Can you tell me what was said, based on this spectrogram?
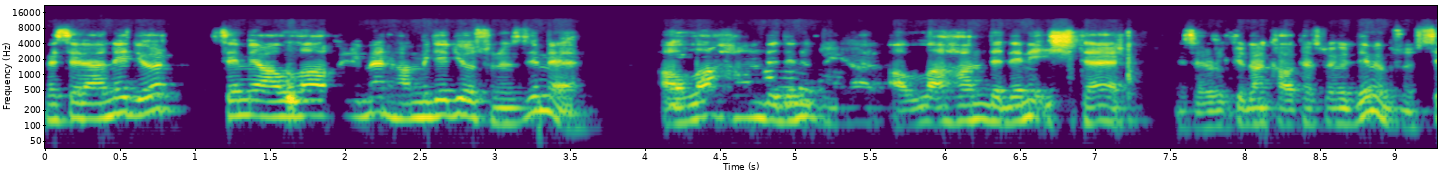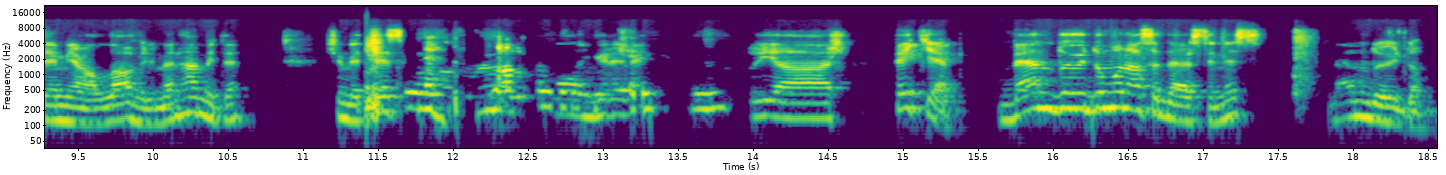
Mesela ne diyor? Semya Allahu limen hamide diyorsunuz değil mi? Allah hamd edeni duyar. Allah hamd edeni işiter. Mesela rüküden kalkarsa öyle demiyor musunuz? Semya Allahu limen hamide. Şimdi tesbih görevi duyar. Peki ben duydumu nasıl dersiniz? Ben duydum.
